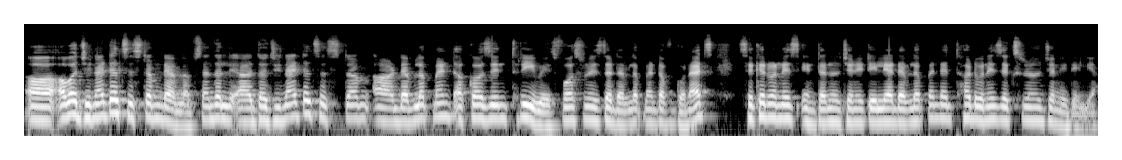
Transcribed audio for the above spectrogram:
uh, our genital system develops, and the uh, the genital system uh, development occurs in three ways. First one is the development of gonads. Second one is internal genitalia development, and third one is external genitalia.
